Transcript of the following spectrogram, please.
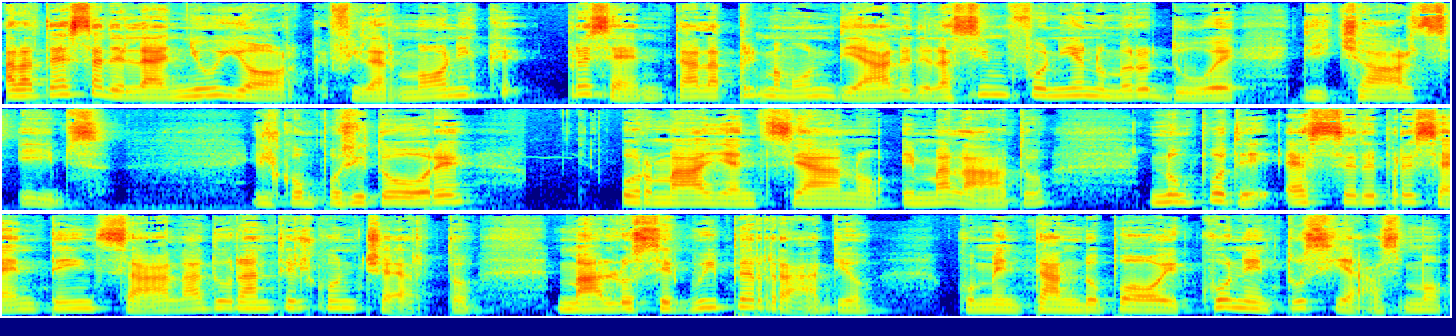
Alla testa della New York Philharmonic presenta la prima mondiale della Sinfonia numero 2 di Charles Ives. Il compositore, ormai anziano e malato, non poté essere presente in sala durante il concerto, ma lo seguì per radio, commentando poi con entusiasmo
